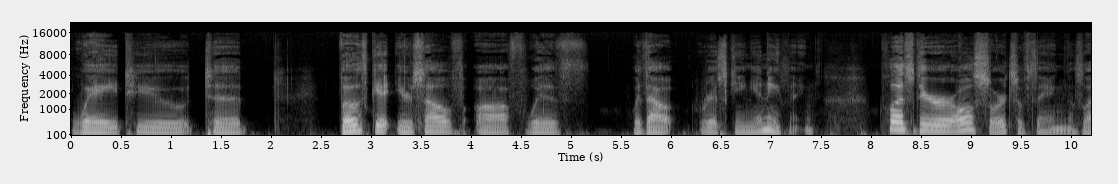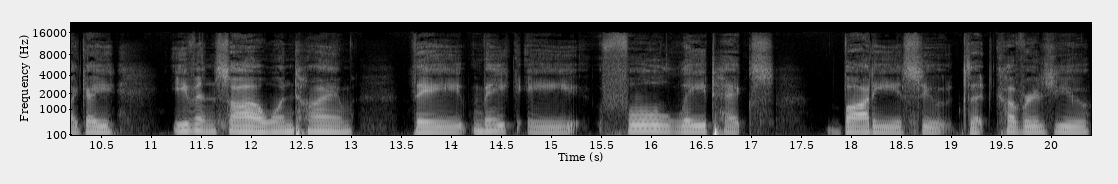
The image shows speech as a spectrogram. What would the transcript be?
way to to both get yourself off with without risking anything. Plus there are all sorts of things. Like I even saw one time they make a full latex body suit that covers you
